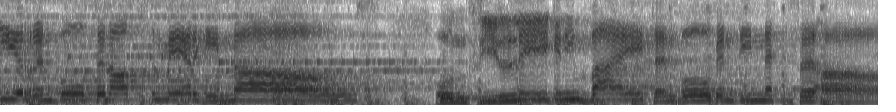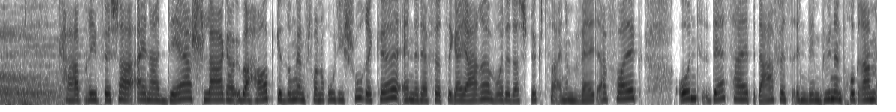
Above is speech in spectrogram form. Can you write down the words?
ihren Booten aufs Meer hinaus. Und sie legen im weiten Bogen die Netze aus. Capri Fischer, einer der Schlager überhaupt, gesungen von Rudi Schuricke. Ende der 40er Jahre wurde das Stück zu einem Welterfolg und deshalb darf es in dem Bühnenprogramm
